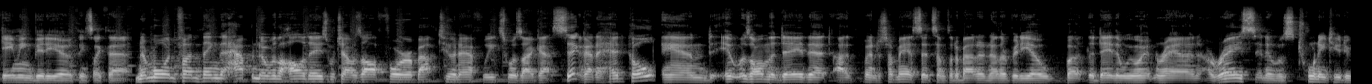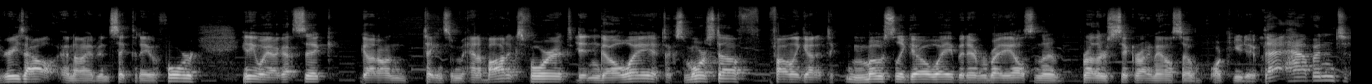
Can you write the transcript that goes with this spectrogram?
gaming video, things like that. Number one fun thing that happened over the holidays, which I was off for about two and a half weeks, was I got sick. I got a head cold and it was on the day that, I, I may have said something about another video, but the day that we went and ran a race and it was 22 degrees out and I had been sick the day before. Anyway, I got sick got on taking some antibiotics for it. Didn't go away. I took some more stuff. Finally got it to mostly go away, but everybody else and their brother's sick right now, so what can you do? That happened.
